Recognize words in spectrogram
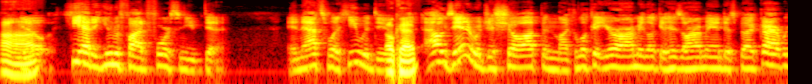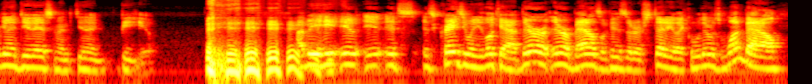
Uh huh. you know he had a unified force and you didn't and that's what he would do. Okay. Alexander would just show up and like look at your army look at his army and just be like all right we're gonna do this and then you know, beat you. I mean he, it, it, it's it's crazy when you look at it. There are there are battles of his that are steady. Like there was one battle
